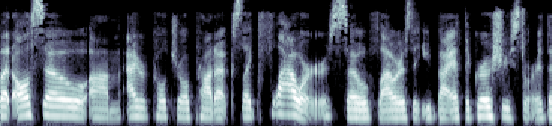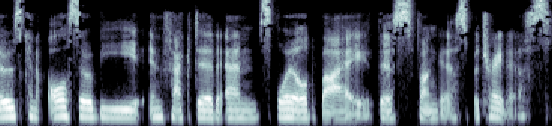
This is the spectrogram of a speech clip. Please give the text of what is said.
but also um, agricultural products like flowers. So flowers that you buy at the grocery store, those can also be infected and spoiled by this fungus, botrytis.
